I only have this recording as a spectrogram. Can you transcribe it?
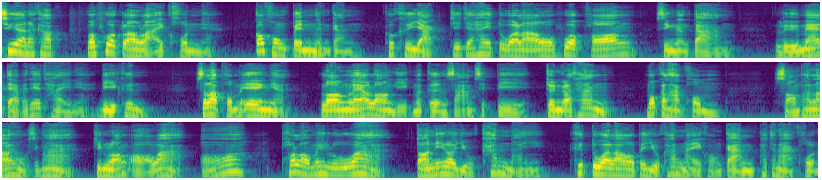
เชื่อนะครับว่าพวกเราหลายคนเนี่ยก็คงเป็นเหมือนกัน ก็คืออยากที่จะให้ตัวเราพวกพ้องสิ่งต่างๆ หรือแม้แต่ประเทศไทยเนี่ยดีขึ้นสำหรับผมเองเนี่ยลองแล้วลองอีกมาเกิน 30 ปี จนกระทั่งมกราคม 2565 จึงร้องอ๋อว่า อ๋อ เพราะเราไม่รู้ว่า ตอนนี้เราอยู่ขั้นไหน คือตัวเราไปอยู่ขั้นไหนของการพัฒนาคน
